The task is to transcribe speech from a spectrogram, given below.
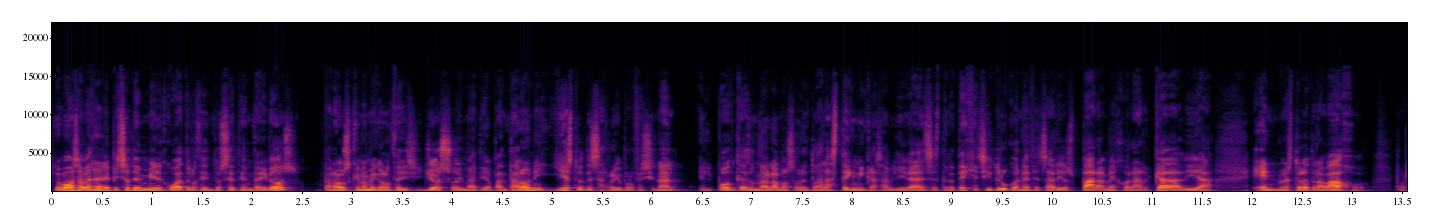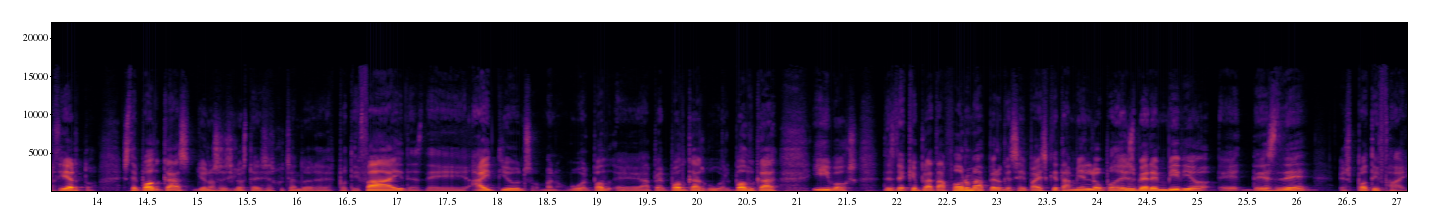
Lo vamos a ver en el episodio 1472. Para los que no me conocéis, yo soy Matías Pantaloni y esto es Desarrollo Profesional, el podcast donde hablamos sobre todas las técnicas, habilidades, estrategias y trucos necesarios para mejorar cada día en nuestro trabajo. Por cierto, este podcast, yo no sé si lo estáis escuchando desde Spotify, desde iTunes, o bueno, Google eh, Apple Podcast, Google Podcast, Evox, desde qué plataforma, pero que sepáis que también lo podéis ver en vídeo eh, desde Spotify.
